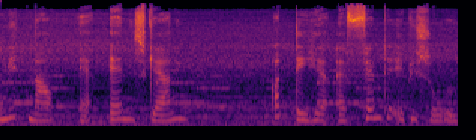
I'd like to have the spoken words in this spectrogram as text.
Mit navn er Anne Skjerning, og det her er femte episode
